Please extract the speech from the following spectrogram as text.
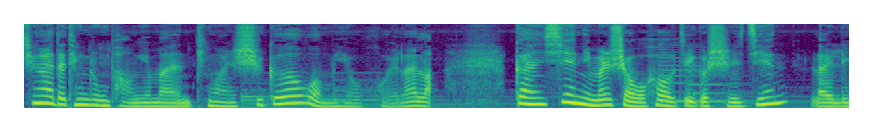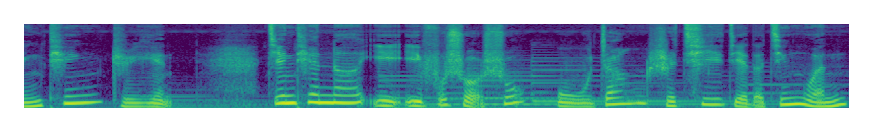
亲爱的听众朋友们，听完诗歌，我们又回来了。感谢你们守候这个时间来聆听指引。今天呢，以以弗所书五章十七节的经文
